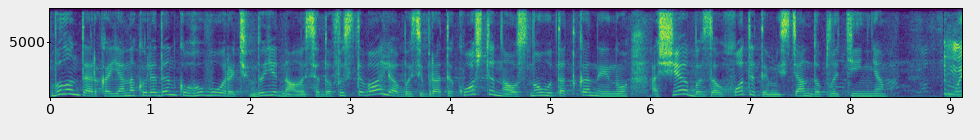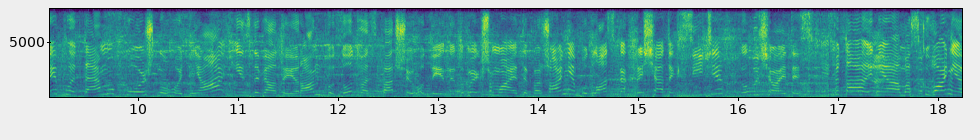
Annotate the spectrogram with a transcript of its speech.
Волонтерка Яна Коляденко говорить, доєдналася до фестивалю, аби зібрати кошти на основу та тканину, а ще аби заохотити містян до плетіння. Ми плетемо кожного дня із 9 ранку до 21 години. Тому, якщо маєте бажання, будь ласка, Хрещатик Сіті, долучайтесь. Питання маскування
